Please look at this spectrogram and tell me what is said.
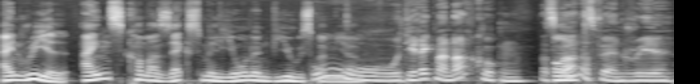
Ein Reel. 1,6 Millionen Views bei mir. Oh, direkt mal nachgucken. Was Und- war das für ein Reel?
